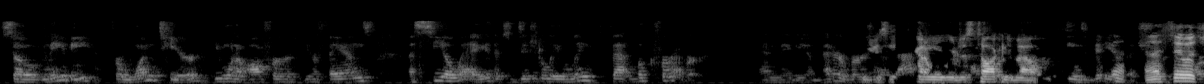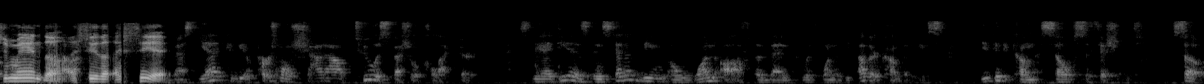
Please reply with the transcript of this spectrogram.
So maybe for one tier, you want to offer your fans a COA that's digitally linked that book forever. And maybe a better version. Yes, that's kind of what we were just talking about. Yeah, and I see what you mean, though. I see that. I see it. Best yet could be a personal shout out to a special collector. So the idea is instead of being a one-off event with one of the other companies, you can become self-sufficient. So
